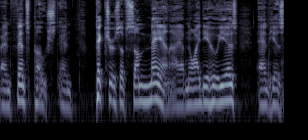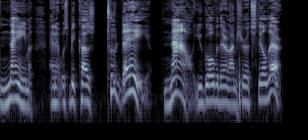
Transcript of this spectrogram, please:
and fence posts and pictures of some man. I have no idea who he is and his name. And it was because today, now, you go over there and I'm sure it's still there.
